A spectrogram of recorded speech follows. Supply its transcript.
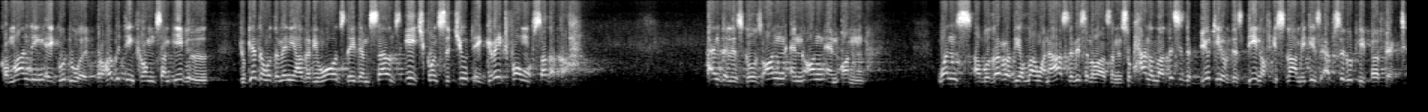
commanding a good word, prohibiting from some evil, together with the many other rewards, they themselves each constitute a great form of sadaqah. And the list goes on and on and on. Once Abu Dharr radiallahu anhu asked Nabi sallallahu alayhi wa subhanallah, this is the beauty of this deen of Islam. It is absolutely perfect.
